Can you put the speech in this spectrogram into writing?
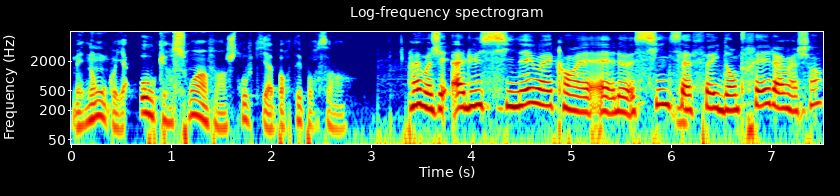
mais non, quoi, il y a aucun soin, enfin, je trouve, qui est apporté pour ça. hein. Ouais, moi j'ai halluciné ouais, quand elle, elle, euh, signe sa feuille d'entrée, là, machin.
